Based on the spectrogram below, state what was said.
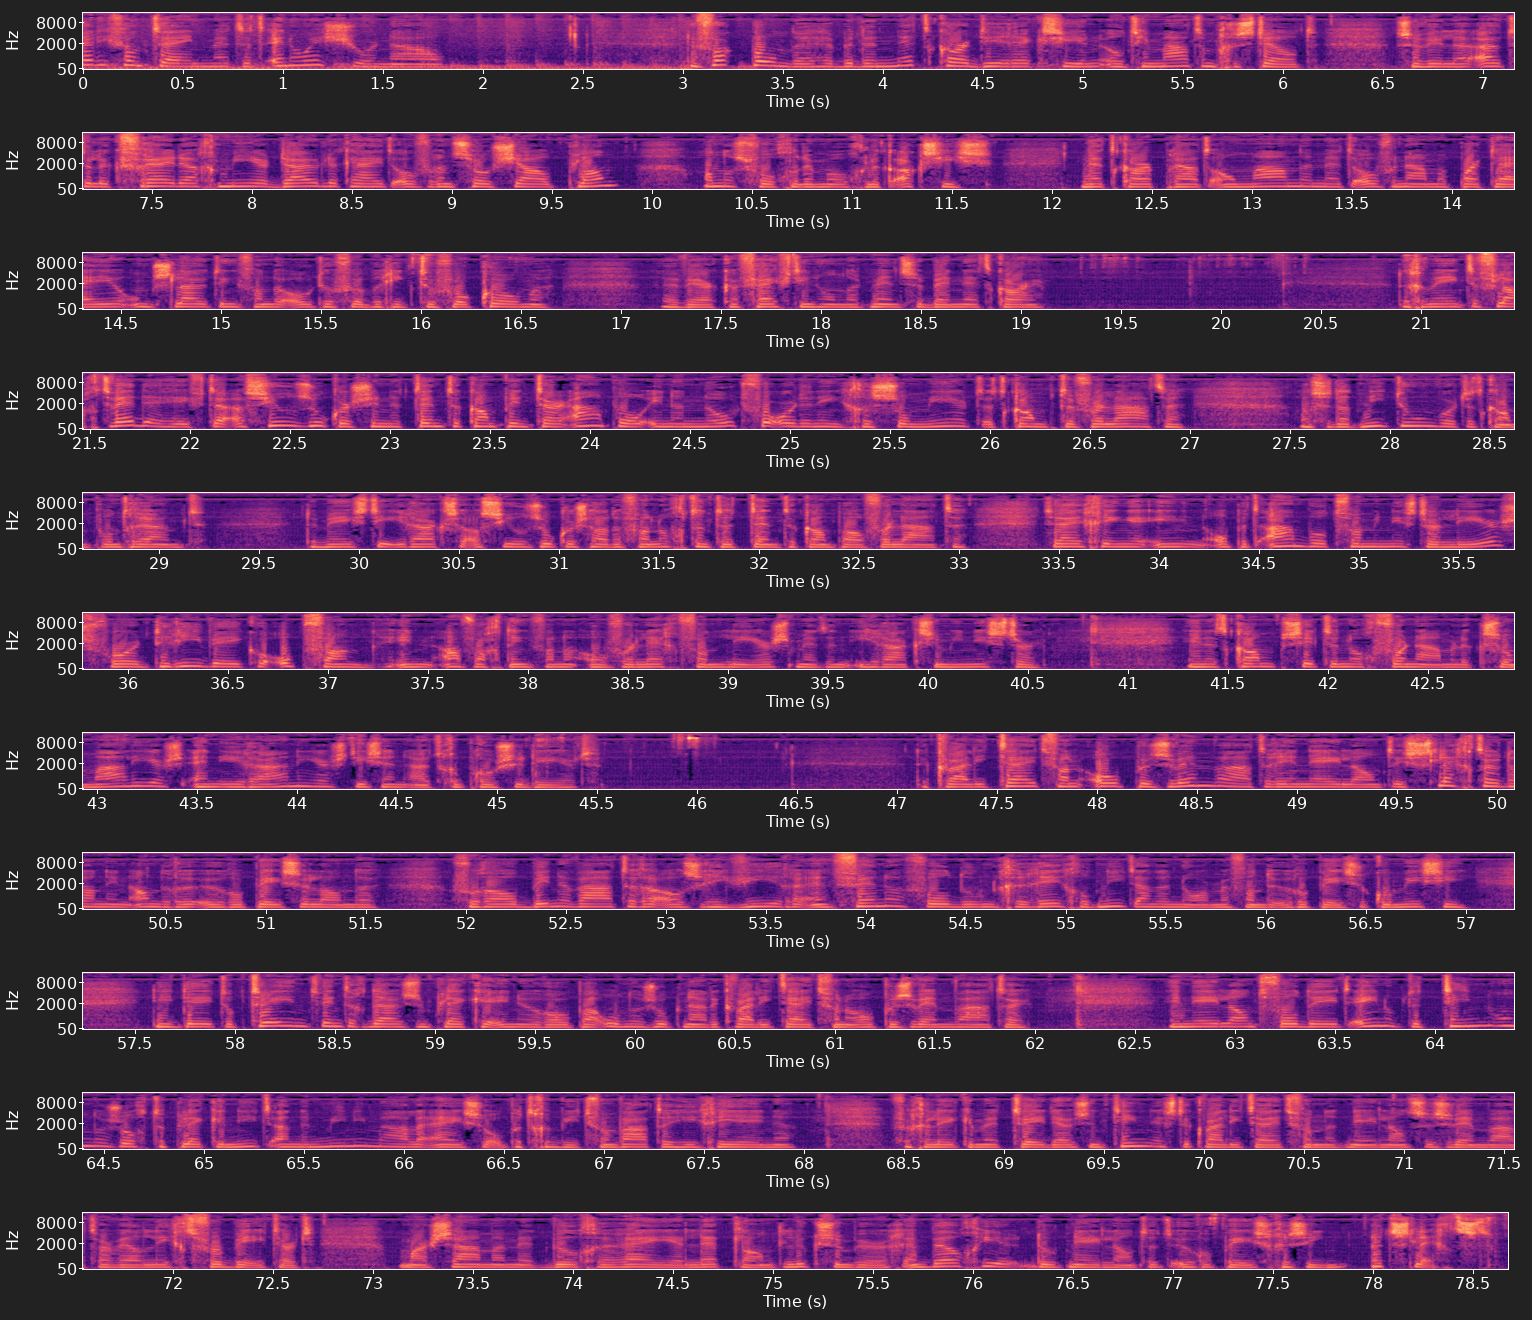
Freddy van Tijn met het NOS-journaal. De vakbonden hebben de Netcar-directie een ultimatum gesteld. Ze willen uiterlijk vrijdag meer duidelijkheid over een sociaal plan, anders volgen er mogelijk acties. Netcar praat al maanden met overnamepartijen om sluiting van de autofabriek te voorkomen. Er werken 1500 mensen bij Netcar. De gemeente Vlachtwedde heeft de asielzoekers in het tentenkamp in Ter Apel in een noodverordening gesommeerd het kamp te verlaten. Als ze dat niet doen, wordt het kamp ontruimd. De meeste Iraakse asielzoekers hadden vanochtend het tentenkamp al verlaten. Zij gingen in op het aanbod van minister Leers voor drie weken opvang in afwachting van een overleg van Leers met een Iraakse minister. In het kamp zitten nog voornamelijk Somaliërs en Iraniërs die zijn uitgeprocedeerd. De kwaliteit van open zwemwater in Nederland is slechter dan in andere Europese landen. Vooral binnenwateren als rivieren en vennen voldoen geregeld niet aan de normen van de Europese Commissie. Die deed op 22.000 plekken in Europa onderzoek naar de kwaliteit van open zwemwater. In Nederland voldeed 1 op de 10 onderzochte plekken niet aan de minimale eisen op het gebied van waterhygiëne. Vergeleken met 2010 is de kwaliteit van het Nederlandse zwemwater wel licht verbeterd. Maar samen met Bulgarije, Letland, Luxemburg en België doet Nederland het Europees gezien het slechtst.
